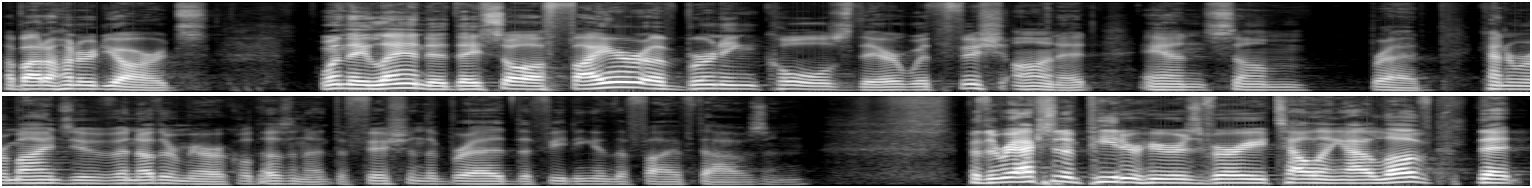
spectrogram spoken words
about a hundred yards. When they landed, they saw a fire of burning coals there with fish on it and some bread. Kind of reminds you of another miracle, doesn't it? The fish and the bread, the feeding of the 5,000. But the reaction of Peter here is very telling. I love that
